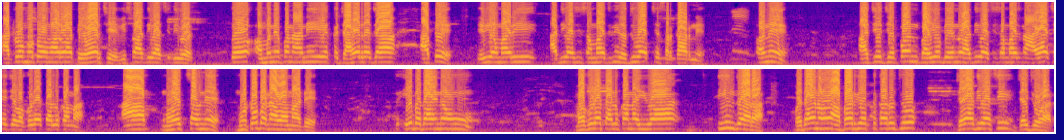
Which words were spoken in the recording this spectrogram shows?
આટલો મોટો અમારો આ તહેવાર છે, વિશ્વ આદિવાસી દિવસ. તો અમને પણ આની એક જાહેર રજા આપે એવી અમારી આદિવાસી સમાજની રજૂઆત છે સરકારને. અને આજે જે પણ ભાઈઓ બહેનો આદિવાસી સમાજના આયા છે જે વઘોડિયા તાલુકામાં, આ મહોત્સવને મોટો બનાવવા માટે તો એ બધાને હું વાઘોડા તાલુકાના યુવા ટીમ દ્વારા બધાનો હું આભાર વ્યક્ત કરું છું. જય આદિવાસી, જય જોહાર.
